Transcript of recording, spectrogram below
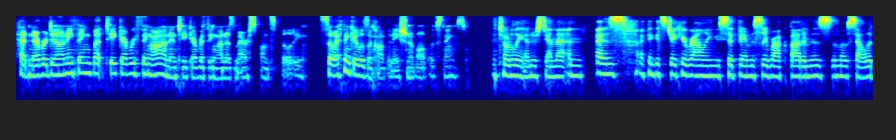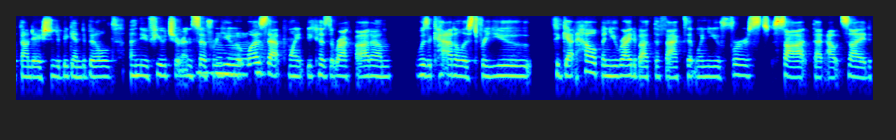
had never done anything but take everything on and take everything on as my responsibility. So I think it was a combination of all those things. I totally understand that. And as I think it's J.K. Rowling who said famously, rock bottom is the most solid foundation to begin to build a new future. And so for mm-hmm. you, it mm-hmm. was that point because the rock bottom was a catalyst for you to get help. And you write about the fact that when you first sought that outside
